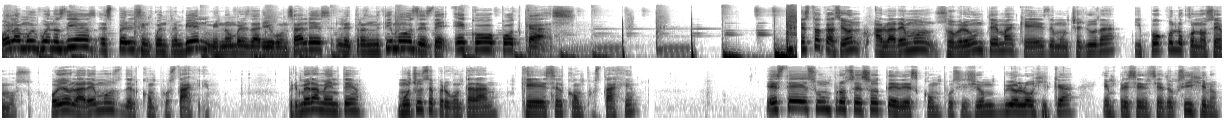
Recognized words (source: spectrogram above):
Hola, muy buenos días, espero y se encuentren bien. Mi nombre es Darío González, le transmitimos desde Eco Podcast. En esta ocasión hablaremos sobre un tema que es de mucha ayuda y poco lo conocemos. Hoy hablaremos del compostaje. Primeramente, muchos se preguntarán qué es el compostaje. Este es un proceso de descomposición biológica en presencia de oxígeno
